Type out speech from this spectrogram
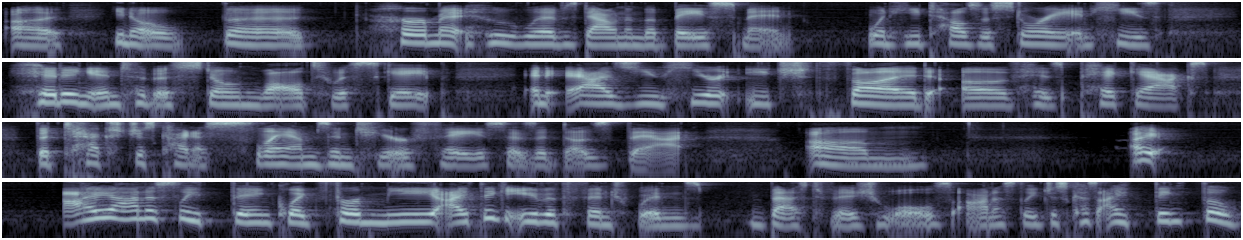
uh, you know, the hermit who lives down in the basement when he tells a story and he's hitting into the stone wall to escape. And as you hear each thud of his pickaxe, the text just kind of slams into your face as it does that. Um, I I honestly think like for me, I think Edith Finch wins best visuals, honestly, just cuz I think the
